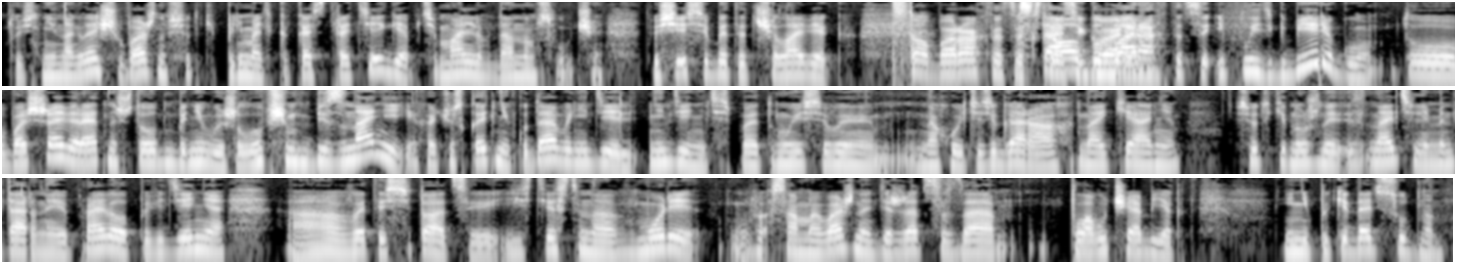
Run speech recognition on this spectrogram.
то есть иногда еще важно все-таки понимать, какая стратегия оптимальна в данном случае. То есть если бы этот человек стал барахтаться, стал кстати бы говоря. барахтаться и плыть к берегу, то большая вероятность, что он бы не выжил. В общем, без знаний, я хочу сказать, никуда вы не, дель, не денетесь. Поэтому если вы находитесь в горах, на океане, все-таки нужно знать элементарные правила поведения а, в этой ситуации. Естественно, в море самое важное держаться за плавучий объект и не покидать судно.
